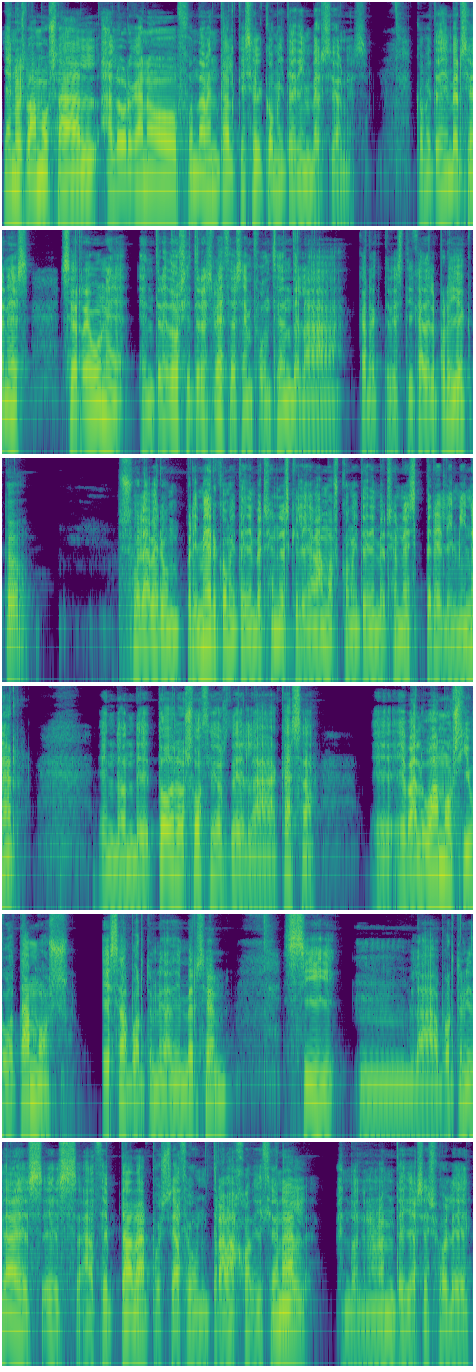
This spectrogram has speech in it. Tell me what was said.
ya nos vamos al, al, órgano fundamental que es el comité de inversiones. El comité de inversiones se reúne entre dos y tres veces en función de la característica del proyecto. Suele haber un primer comité de inversiones que le llamamos comité de inversiones preliminar, en donde todos los socios de la casa eh, evaluamos y votamos esa oportunidad de inversión. Si mm, la oportunidad es, aceptada, pues se hace un trabajo adicional, en donde normalmente ya se suele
